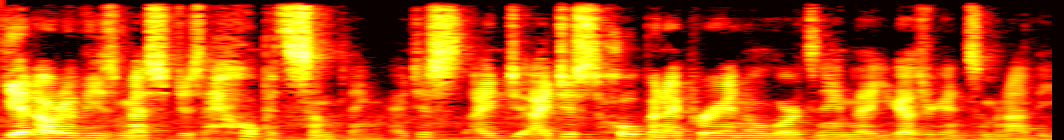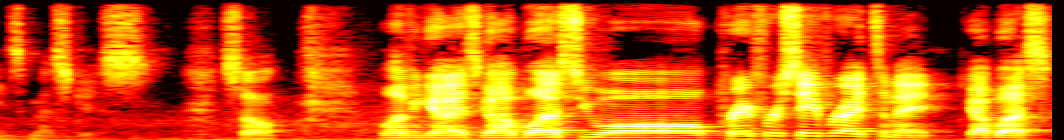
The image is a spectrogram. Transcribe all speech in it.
get out of these messages. I hope it's something. I just, I, I just hope and I pray in the Lord's name that you guys are getting something out of these messages. So, love you guys. God bless you all. Pray for a safe ride tonight. God bless.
